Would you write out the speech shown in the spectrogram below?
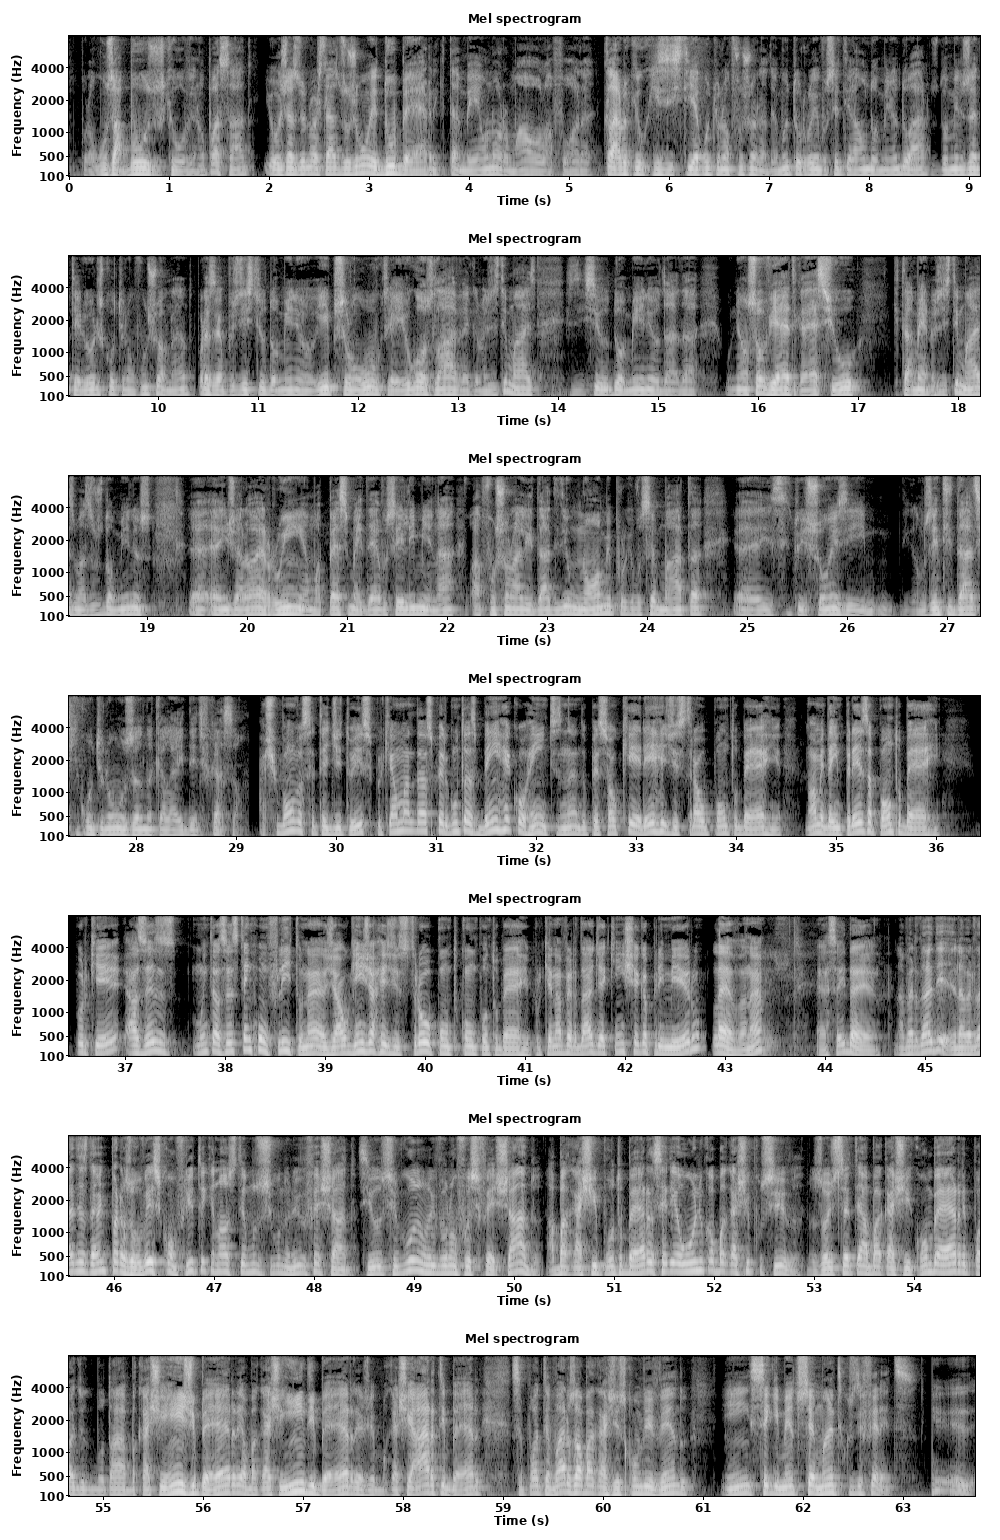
por alguns abusos que houve no passado. E hoje as universidades usam o EduBR, que também é um normal lá fora. Claro que o que existia continua funcionando. É muito ruim você tirar um domínio do ar. Os domínios anteriores continuam funcionando. Por exemplo, existe o domínio YU, que é Iugoslávia, que não existe mais. Existe o domínio da, da União Soviética, SU, que também não existe mais, mas os domínios, é, em geral, é ruim, é uma péssima ideia você eliminar a funcionalidade de um nome, porque você mata é, instituições e, digamos, entidades que continuam usando aquela identificação. Acho bom você ter dito isso, porque é uma das perguntas bem recorrentes, né, do pessoal querer registrar o .br, nome da empresa .br. Porque às vezes, muitas vezes tem conflito, né? Já alguém já registrou .com.br, porque na verdade é quem chega primeiro leva, né? Isso. Essa é a ideia. Na verdade, na verdade, exatamente para resolver esse conflito é que nós temos o segundo nível fechado. Se o segundo nível não fosse fechado, abacaxi.br seria o único abacaxi possível. Mas hoje você tem abacaxi com BR, pode botar abacaxi eng.br, abacaxi ind.br, abacaxi arte.br. Você pode ter vários abacaxis convivendo em segmentos semânticos diferentes.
